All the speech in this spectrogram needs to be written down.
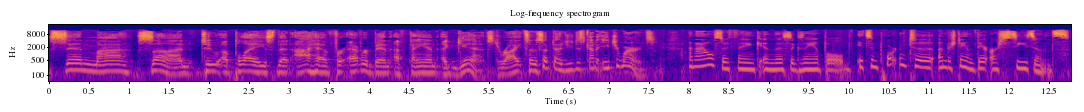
send my son to a place that I have forever been a fan against, right? So sometimes you just got to eat your words. And I also think in this example, it's important to understand there are seasons.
